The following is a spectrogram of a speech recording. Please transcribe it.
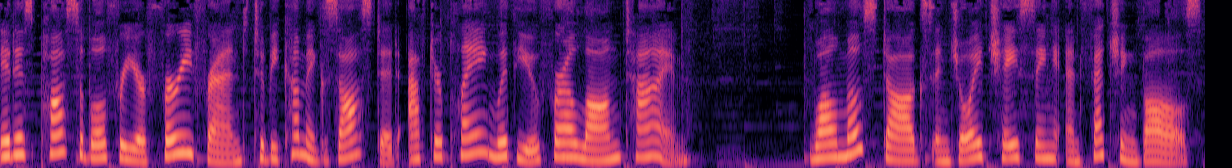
It is possible for your furry friend to become exhausted after playing with you for a long time. While most dogs enjoy chasing and fetching balls,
